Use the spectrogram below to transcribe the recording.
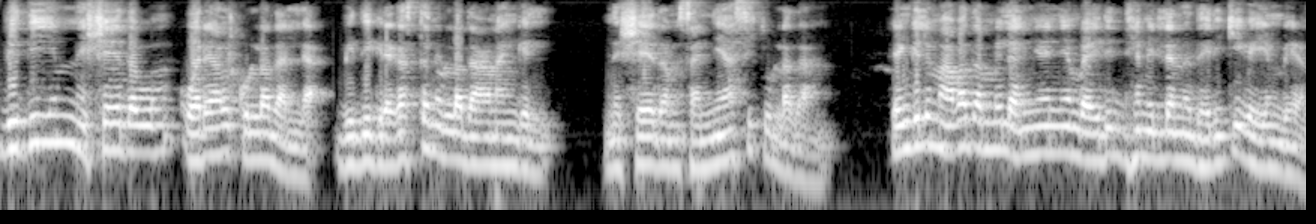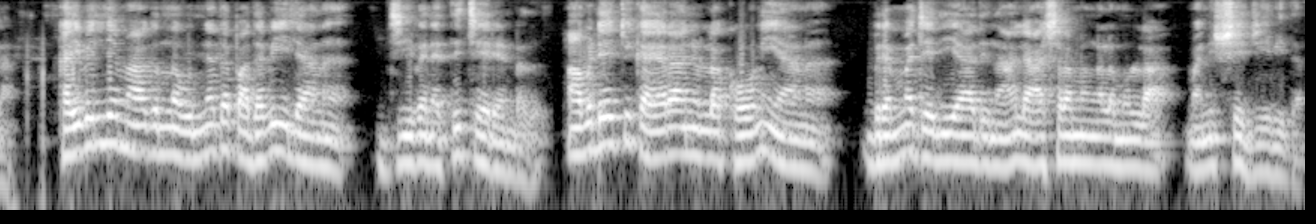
വിധിയും നിഷേധവും ഒരാൾക്കുള്ളതല്ല വിധി ഗ്രഹസ്ഥനുള്ളതാണെങ്കിൽ നിഷേധം സന്യാസിക്കുള്ളതാണ്. എങ്കിലും അവ തമ്മിൽ അന്യോന്യം വൈരുദ്ധ്യമില്ലെന്ന് ധരിക്കുകയും വേണം. കൈവല്യമാകുന്ന ഉന്നത പദവിയിലാണ് ജീവൻ എത്തിച്ചേരേണ്ടത്. അവിടേക്ക് കയറാനുള്ള കോണിയാണ് ബ്രഹ്മചര്യാദി നാലാശ്രമങ്ങളുമുള്ള മനുഷ്യജീവിതം.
